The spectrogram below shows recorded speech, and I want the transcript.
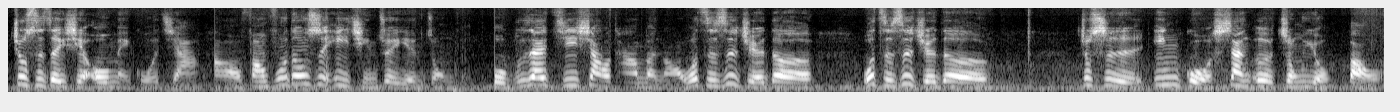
就是这些欧美国家哦，仿佛都是疫情最严重的。我不在讥笑他们哦，我只是觉得，我只是觉得，就是因果善恶终有报啊。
